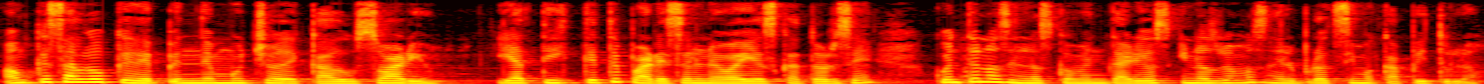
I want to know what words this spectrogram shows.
aunque es algo que depende mucho de cada usuario. ¿Y a ti qué te parece el nuevo iOS 14? Cuéntanos en los comentarios y nos vemos en el próximo capítulo.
